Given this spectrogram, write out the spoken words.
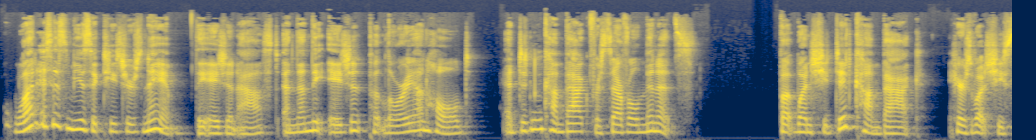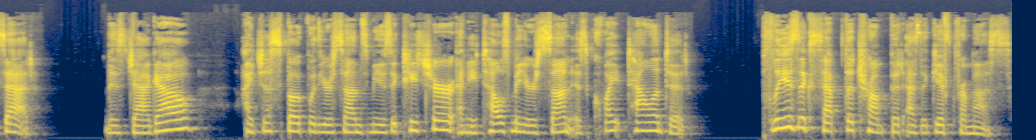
What is his music teacher's name? the agent asked, and then the agent put Lori on hold and didn't come back for several minutes. But when she did come back, here's what she said Ms. Jagow, I just spoke with your son's music teacher, and he tells me your son is quite talented. Please accept the trumpet as a gift from us.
